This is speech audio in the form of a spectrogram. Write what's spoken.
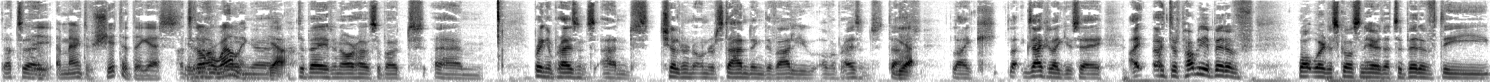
That's the amount of shit that they get It's an overwhelming. uh, Yeah. debate in our house about um, bringing presents and children understanding the value of a present. That, Yeah. like, like exactly like you say. I, I, there's probably a bit of what we're discussing here. That's a bit of the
